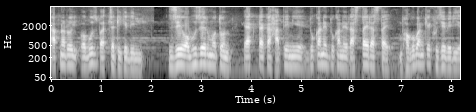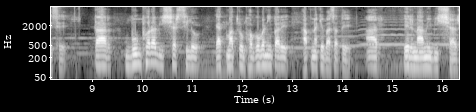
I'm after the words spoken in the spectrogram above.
আপনার ওই অবুজ বাচ্চাটিকে দিন। যে অবুজের মতন এক টাকা হাতে নিয়ে দোকানে দোকানে রাস্তায় রাস্তায় ভগবানকে খুঁজে বেরিয়েছে। তার বুক ভরা বিশ্বাস ছিল একমাত্র ভগবানই পারে আপনাকে বাঁচাতে, আর এর নামই বিশ্বাস।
